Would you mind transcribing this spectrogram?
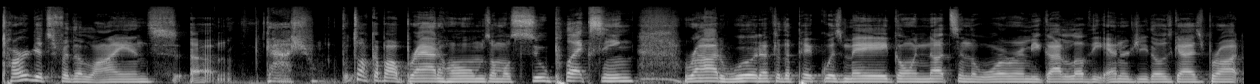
Targets for the Lions. Um, gosh, talk about Brad Holmes almost suplexing Rod Wood after the pick was made, going nuts in the war room. You gotta love the energy those guys brought.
